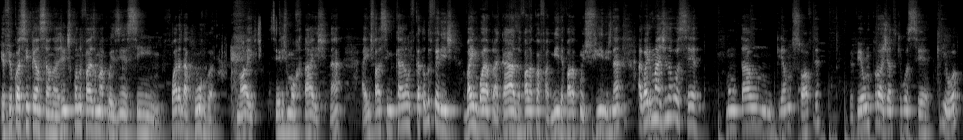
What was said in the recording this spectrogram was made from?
Eu fico assim pensando, a gente quando faz uma coisinha assim, fora da curva, nós, seres mortais, né? A gente fala assim, caramba, fica todo feliz, vai embora para casa, fala com a família, fala com os filhos, né? Agora imagina você montar um, criar um software, ver um projeto que você criou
